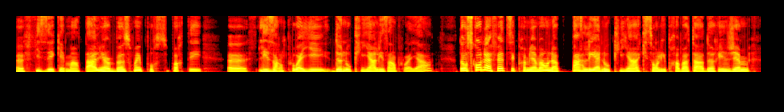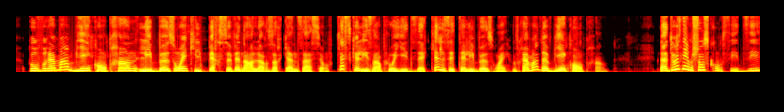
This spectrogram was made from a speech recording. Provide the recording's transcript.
euh, physique et mental, il y a un besoin pour supporter euh, les employés de nos clients, les employeurs. Donc ce qu'on a fait, c'est que premièrement, on a parlé à nos clients qui sont les promoteurs de régime pour vraiment bien comprendre les besoins qu'ils percevaient dans leurs organisations. Qu'est-ce que les employés disaient? Quels étaient les besoins? Vraiment de bien comprendre. La deuxième chose qu'on s'est dit,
